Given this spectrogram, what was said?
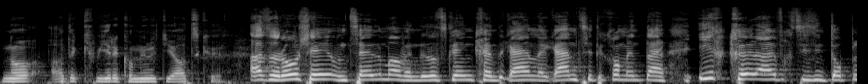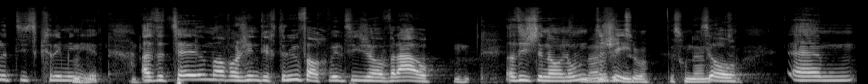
noch an der queeren Community anzugehören? Also Roger und Selma, wenn ihr das gesehen könnt ihr gerne ergänzen in den Kommentaren. Ich höre einfach, sie sind doppelt diskriminiert. Also Selma wahrscheinlich dreifach, weil sie ist ja eine Frau. Das ist dann noch ein auch noch Unterschied. Das kommt auch So, ähm,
